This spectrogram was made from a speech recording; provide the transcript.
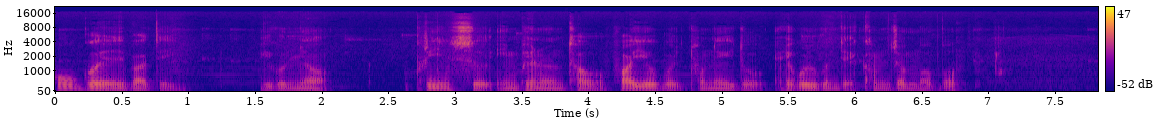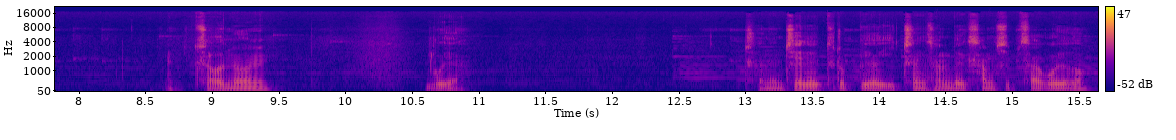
호그 엘바데이군요. 프린스, 인페넌 타워, 파이어볼, 토네이도, 해골군대, 감전 마법. 저는 뭐야? 저는 최대 트로피가 2334고요.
